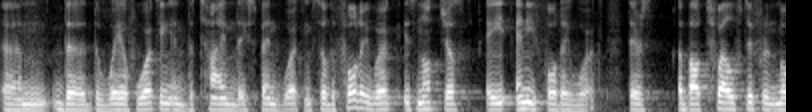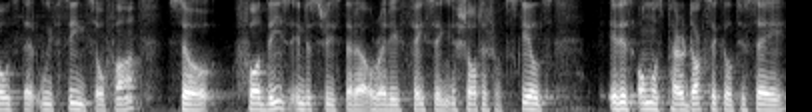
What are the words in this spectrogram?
um, the, the way of working and the time they spend working. So the four-day work is not just a, any four-day work. There's about 12 different modes that we've seen so far. So for these industries that are already facing a shortage of skills, it is almost paradoxical to say,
